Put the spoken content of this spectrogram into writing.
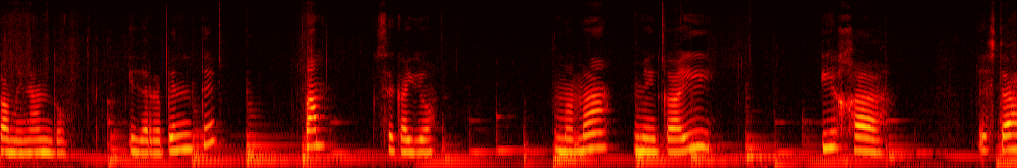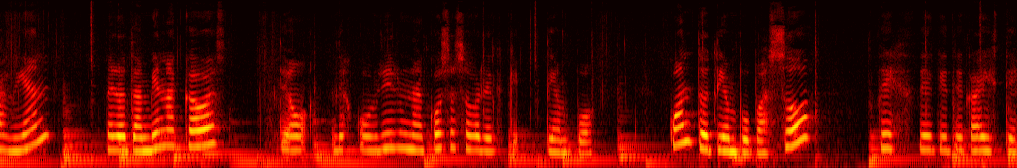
Caminando y de repente, ¡pam! se cayó. Mamá, me caí. Hija, ¿estás bien? Pero también acabas de descubrir una cosa sobre el tiempo. ¿Cuánto tiempo pasó desde que te caíste?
